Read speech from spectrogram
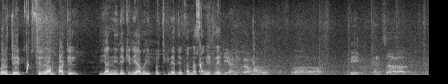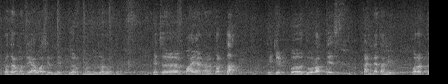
प्रदीप श्रीराम पाटील यांनी देखील यावेळी प्रतिक्रिया देताना सांगितले. जी अनिका मारू यांचं प्रधानमंत्री आवास योजनेत घर मंजूर झालं होतं. त्याचं पाया न करता त्याचे दोन हप्ते काढण्यात आले. परत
